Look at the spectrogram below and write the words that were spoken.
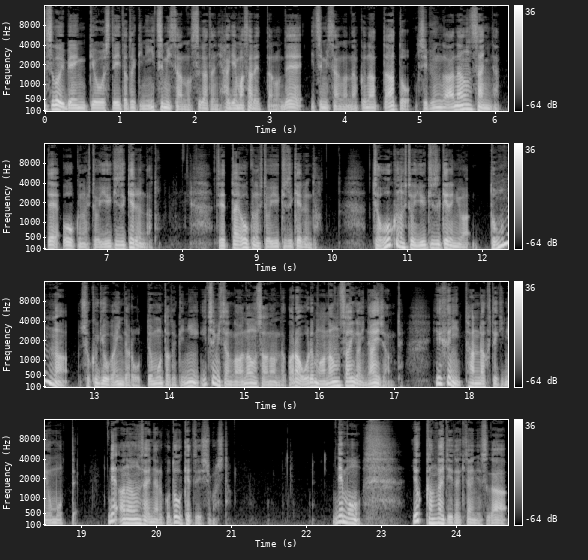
すごい勉強していた時に、いつみさんの姿に励まされたので、いつみさんが亡くなった後、自分がアナウンサーになって多くの人を勇気づけるんだと。絶対多くの人を勇気づけるんだ。じゃあ多くの人を勇気づけるには、どんな職業がいいんだろうって思った時に、いつみさんがアナウンサーなんだから、俺もアナウンサー以外ないじゃんって、いうふうに短絡的に思って。で、アナウンサーになることを決意しました。でも、よく考えていただきたいんですが、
